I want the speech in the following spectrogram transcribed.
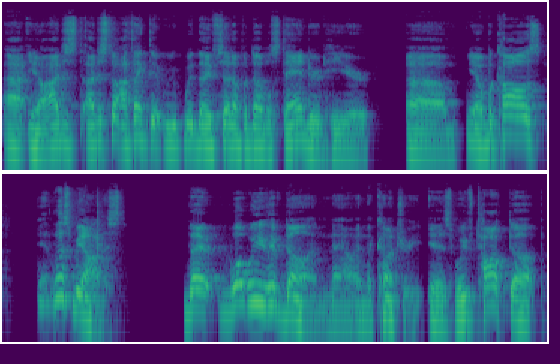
uh, you know, I just I just I think that we, they've set up a double standard here, um, you know, because let's be honest, that what we have done now in the country is we've talked up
